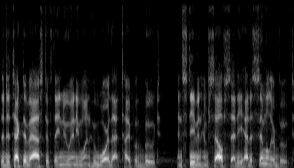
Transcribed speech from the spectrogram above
The detective asked if they knew anyone who wore that type of boot, and Stephen himself said he had a similar boot.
